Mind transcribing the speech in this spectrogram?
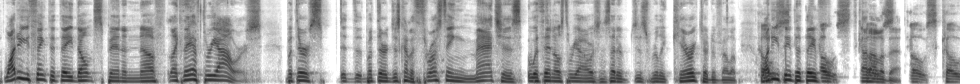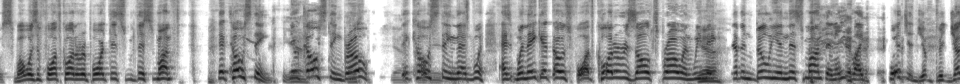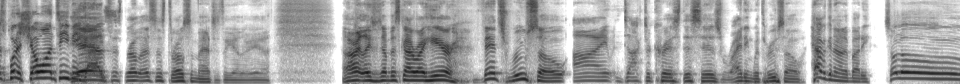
Why do you think that they don't spend enough? Like they have three hours, but they're the, the, but they're just kind of thrusting matches within those three hours instead of just really character develop. Coast, Why do you think that they've coast, got coast, all of that? Coast, coast. What was the fourth quarter report this this month? They're coasting. yeah. They're coasting, bro. Yeah, They're coasting. That as when they get those fourth quarter results, bro, and we make seven billion this month, and he's like, just put a show on TV, yeah, guys. Let's just throw let's just throw some matches together. Yeah. All right, ladies and gentlemen, this guy right here, Vince Russo. I'm Dr. Chris. This is Writing with Russo. Have a good night, everybody. Solo.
